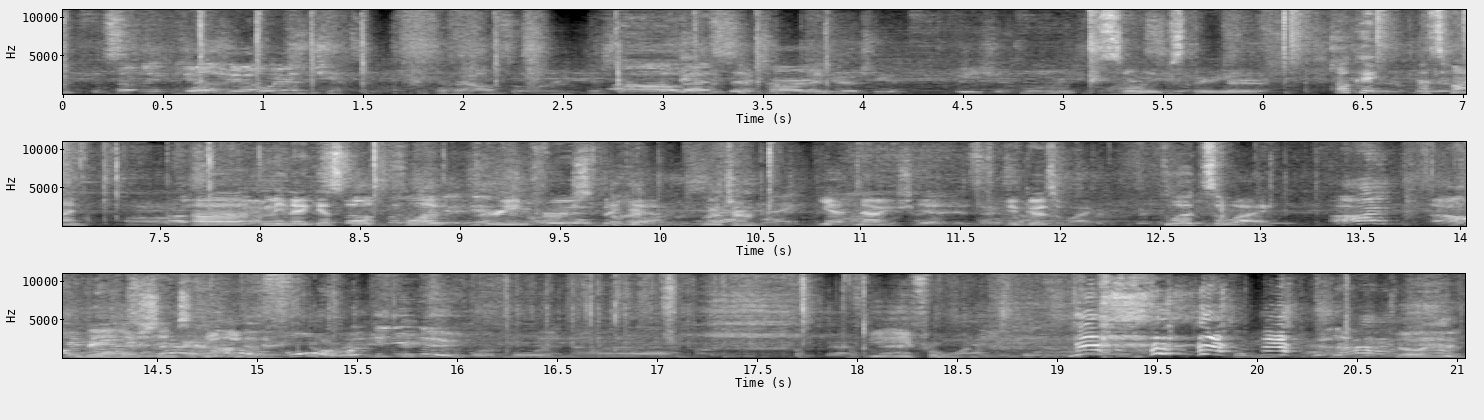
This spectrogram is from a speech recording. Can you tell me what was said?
If something kills you, I win. Because I also ordered this. Oh, that's the card feature. So leaves three. Okay, that's fine. Uh, I mean, I guess we'll float green first, but yeah. My turn. Yeah, now your turn. It goes away. Floats away. Alright, I'm Vanished into the I'm ether. four. What can you do? EE for one. Go ahead.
